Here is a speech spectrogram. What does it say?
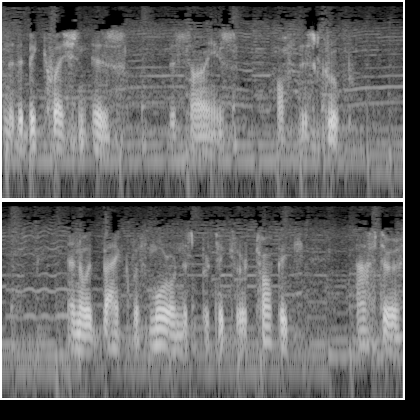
And that the big question is the size of this group. And I'll be back with more on this particular topic after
